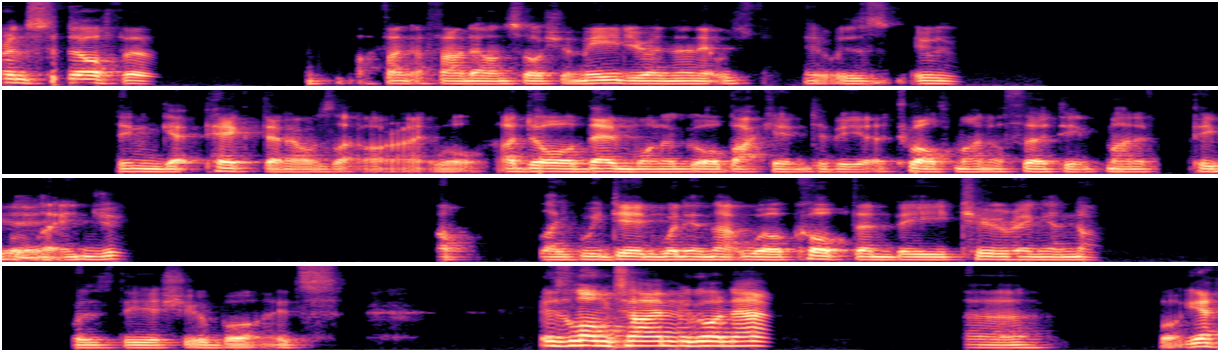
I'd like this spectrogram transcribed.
and stuff. But I think I found out on social media, and then it was, it was, it was didn't get picked. Then I was like, all right, well, I don't then want to go back in to be a 12th man or 13th man if people Yeah. injured. Like we did winning that World Cup, then be touring and not was the issue. But it's it's a long time ago now. Uh, but yeah,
